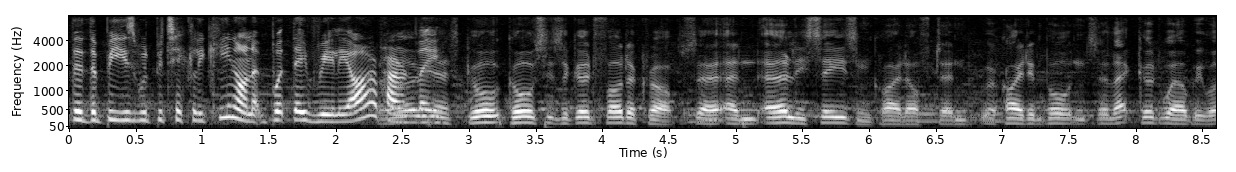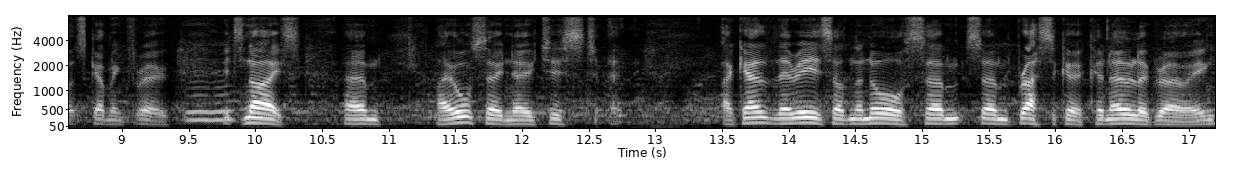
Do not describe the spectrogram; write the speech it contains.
the, the bees would particularly keen on it, but they really are apparently. Oh, yes, gorse is a good fodder crop, so, and early season quite often were quite important. So that could well be what's coming through. Mm-hmm. It's nice. Um, I also noticed. I gather there is on the north some, some brassica canola growing,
